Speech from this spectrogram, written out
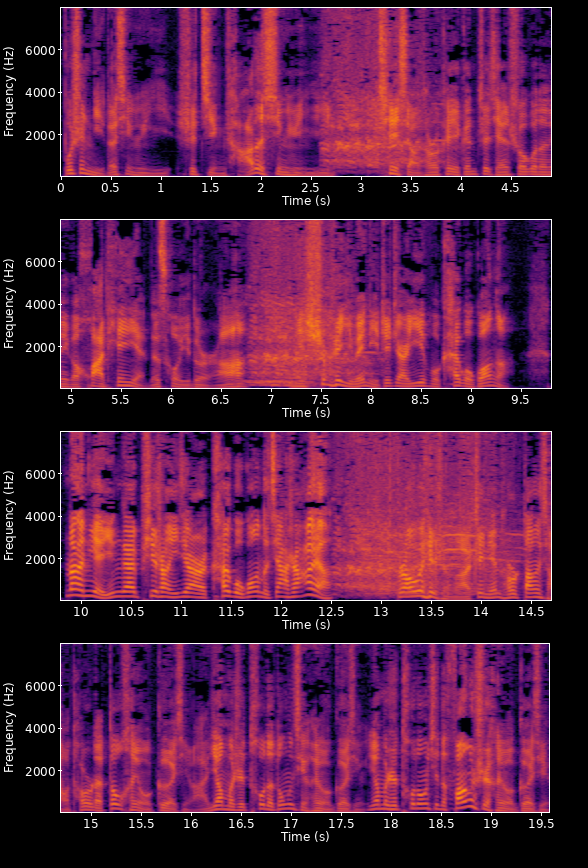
不是你的幸运衣，是警察的幸运衣。”这小偷可以跟之前说过的那个画天眼的凑一对儿啊！你是不是以为你这件衣服开过光啊？那你也应该披上一件开过光的袈裟呀！不知道为什么这年头当小偷的都很有个性啊，要么是偷的东西很有个性，要么是偷东西的方式很有个性，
